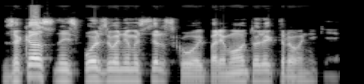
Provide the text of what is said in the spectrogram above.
заказ на использование мастерской по ремонту электроники.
